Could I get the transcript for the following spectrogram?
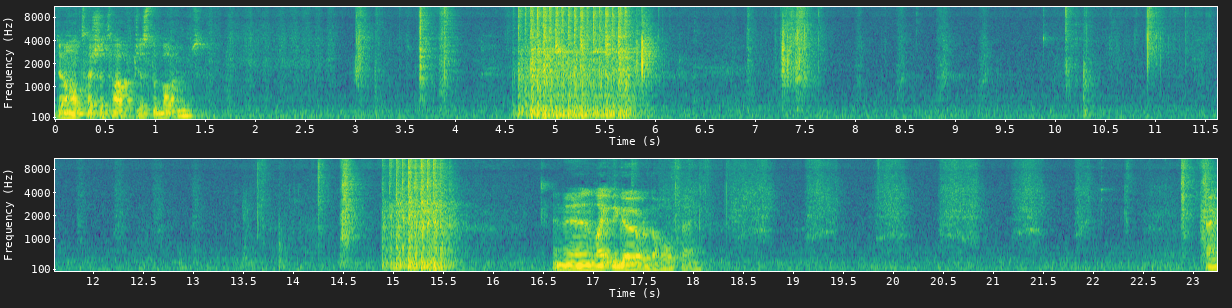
Don't touch the top, just the bottoms. And then lightly go over the whole thing. Okay.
